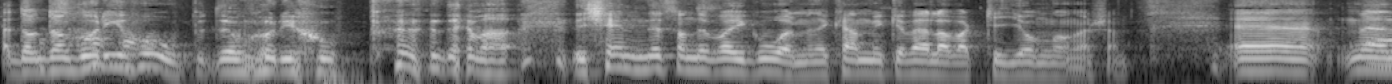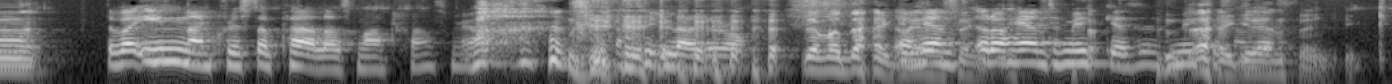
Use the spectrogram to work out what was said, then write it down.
De, de går ihop, de går ihop. Det, var, det kändes som det var igår, men det kan mycket väl ha varit tio omgångar sen. Eh, men... Ja. Det var innan Crystal Palace-matchen som jag, jag gillade då. det var där gränsen det har hänt, gick. Det har hänt mycket. mycket där gränsen gick.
